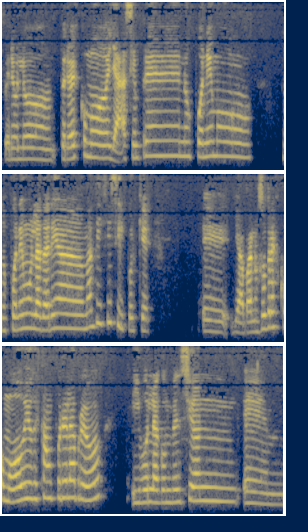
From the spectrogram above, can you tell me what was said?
pero lo, pero es como ya, siempre nos ponemos nos ponemos la tarea más difícil porque eh, ya para nosotros es como obvio que estamos por el apruebo y por la convención em,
